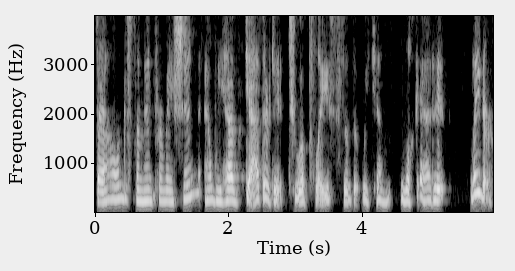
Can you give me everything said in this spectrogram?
found some information and we have gathered it to a place so that we can look at it later.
